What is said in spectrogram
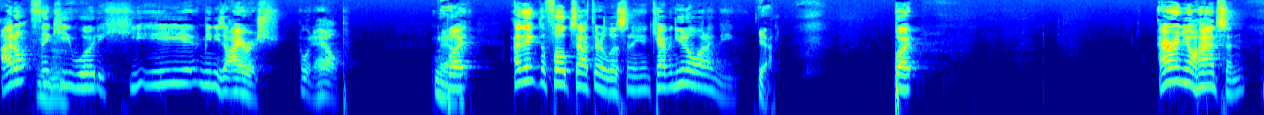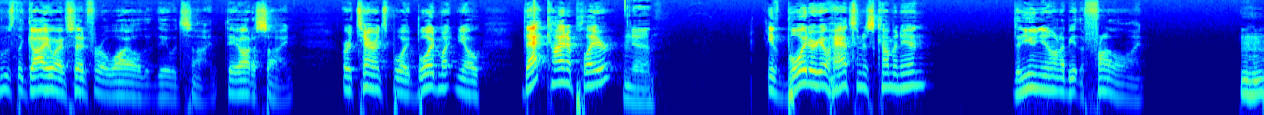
I don't think Mm-hmm. he would. He, I mean, he's Irish. It would help, yeah. but I think the folks out there listening, and Kevin, you know what I mean. yeah, But Aaron Johannsson, who's the guy who I've said for a while that they would sign, they ought to sign, or Terrence Boyd. Boyd might, you know, that kind of player. yeah, If Boyd or Johannsson is coming in, the Union ought to be at the front of the line mm-hmm.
